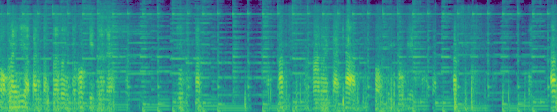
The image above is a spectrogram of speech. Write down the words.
ออกรายละเอียดกันกับฮานอยเฉพาะกิจนั่นแหละนี่นะครับครับฮานอยกาชาติ ของโรงเรียนหมอกันครับครับ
